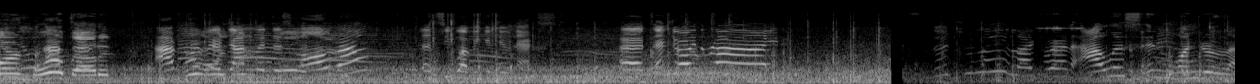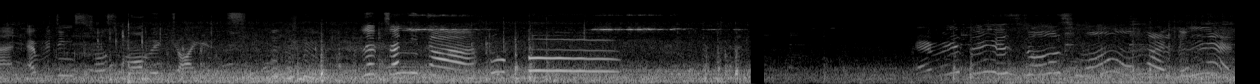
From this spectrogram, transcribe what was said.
About it. After we're done with the small round, let's see what we can do next. Let's enjoy the ride. It's literally like we're in Alice in Wonderland. Everything's so small with giants. Look, Sanita. Everything is so small. Oh my goodness.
